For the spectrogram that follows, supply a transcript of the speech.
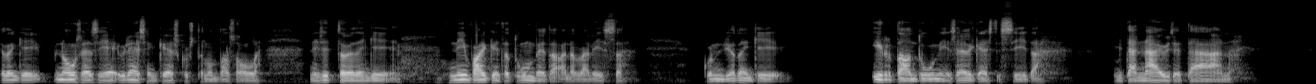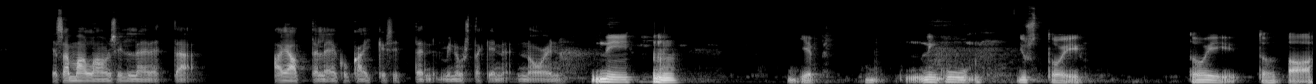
jotenkin nousee siihen yleisen keskustelun tasolle, niin sitten on jotenkin niin vaikeita tunteita aina välissä, kun jotenkin irtaantuu niin selkeästi siitä, mitä näytetään. Ja samalla on silleen, että ajatteleeko kaikki sitten minustakin noin. Niin, Mm. jep. Niin kuin just toi, toi tota,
